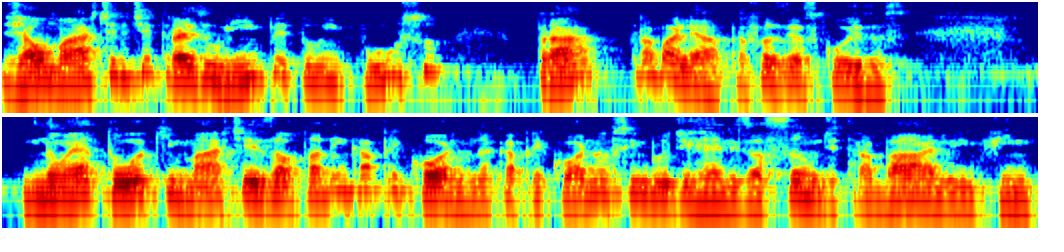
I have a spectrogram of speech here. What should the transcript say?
Já o Marte ele te traz o ímpeto, o impulso para trabalhar, para fazer as coisas. Não é à toa que Marte é exaltado em Capricórnio, né? Capricórnio é um símbolo de realização, de trabalho, enfim.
